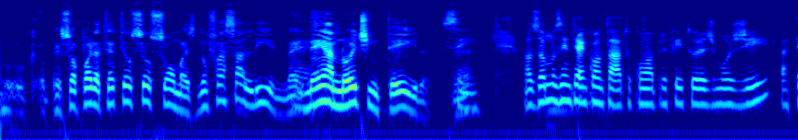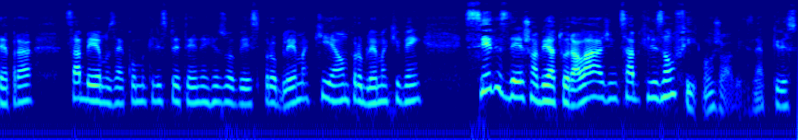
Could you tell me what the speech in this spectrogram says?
o, pessoal pode até ter o seu som, mas não faça ali, né? É. nem a noite inteira. Sim. né? Nós vamos entrar em contato com a prefeitura de Mogi, até para sabermos né, como que eles pretendem resolver esse problema, que é um problema que vem. Se eles deixam a viatura lá, a gente sabe que eles não ficam jovens, né? Porque eles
